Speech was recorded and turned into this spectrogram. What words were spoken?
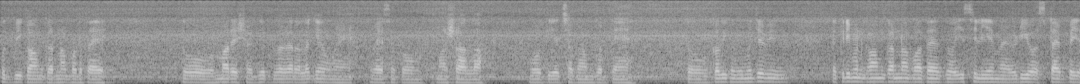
खुद भी काम करना पड़ता है। तो हमारे शागिर्द वगैरह लगे हुए हैं, वैसे तो माशाल्लाह बहुत ही अच्छा काम करते हैं। तो कभी कभी मुझे भी तकरीबन काम करना पड़ता है तो इसीलिए मैं वीडियो स्टेप बाई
